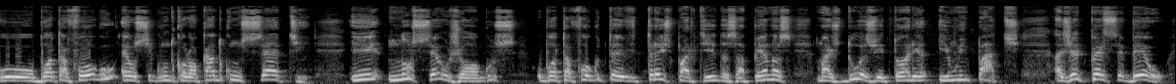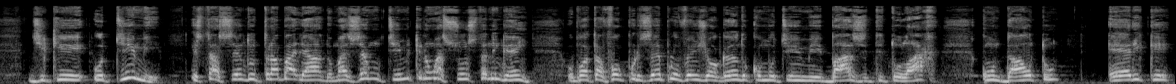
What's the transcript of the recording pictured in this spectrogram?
O Botafogo é o segundo colocado com sete. E nos seus jogos, o Botafogo teve três partidas apenas, mas duas vitórias e um empate. A gente percebeu de que o time está sendo trabalhado, mas é um time que não assusta ninguém. O Botafogo, por exemplo, vem jogando como time base titular, com Dalton, Eric,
